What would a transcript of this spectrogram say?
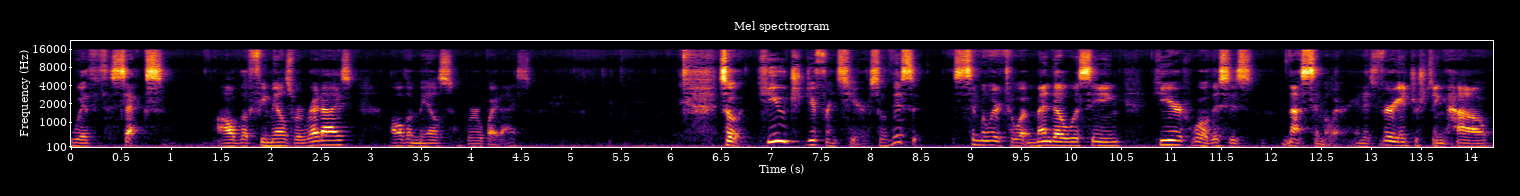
with sex. All the females were red eyes, all the males were white eyes. So huge difference here. So this is similar to what Mendel was seeing here. Well, this is not similar. And it's very interesting how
